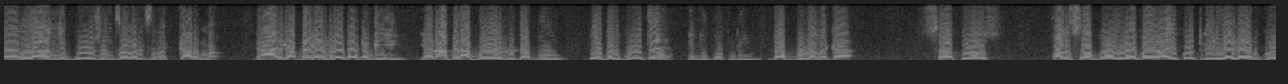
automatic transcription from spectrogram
పెళ్ళాన్ని పోషించవలసిన కర్మ. దానికి అబ్బాయి గారికి లోటు ఏమిటండి? ఎడా పెడా బోల్డ్ డబ్బు. రేపు అది పోతే ఎందుకు పోతుంది? డబ్బు గనక. సపోజ్ ఫర్ సపోజ్ రేపు హైకోర్టుకి వెళ్ళాడే అనుకో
